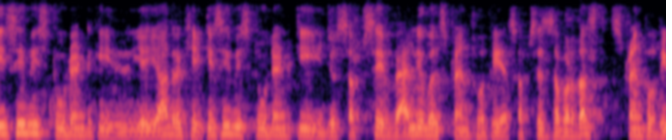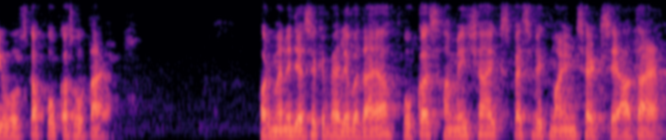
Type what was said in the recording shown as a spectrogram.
किसी भी स्टूडेंट की, ये याद रखिए, किसी भी स्टूडेंट की जो सबसे वैल्यूबल स्ट्रेंथ होती है, सबसे ज़बरदस्त स्ट्रेंथ होती है, वो उसका फोकस होता है। और मैंने जैसे कि पहले बताया फोकस हमेशा एक स्पेसिफिक माइंडसेट से आता है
